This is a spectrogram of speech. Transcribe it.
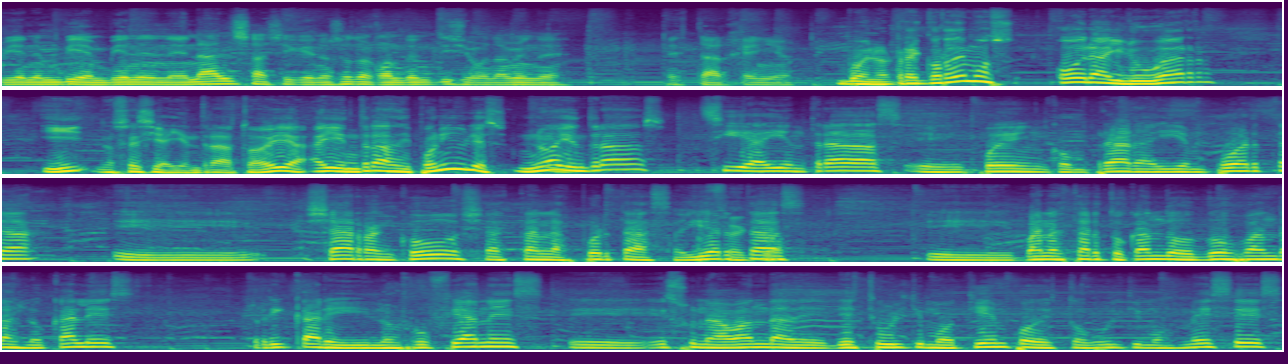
vienen bien, vienen en alza, así que nosotros contentísimos también de, de estar, genio. Bueno, recordemos hora y lugar y no sé si hay entradas todavía. ¿Hay entradas disponibles? ¿No hay entradas? Sí, hay entradas, eh, pueden comprar ahí en puerta. Eh, ya arrancó, ya están las puertas abiertas. Eh, van a estar tocando dos bandas locales, Ricard y Los Rufianes. Es una banda de, de este último tiempo, de estos últimos meses,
